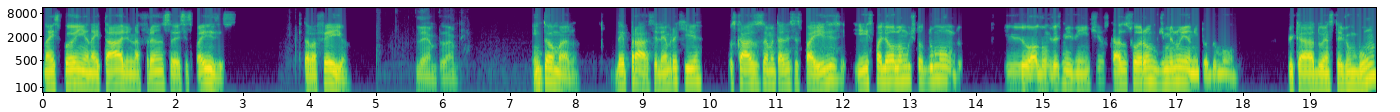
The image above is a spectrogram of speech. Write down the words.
na Espanha, na Itália, na França, esses países, que tava feio. Lembro, lembro. Então, mano, daí pra, você lembra que os casos aumentaram nesses países e espalhou ao longo de todo o mundo. E ao longo de 2020, os casos foram diminuindo em todo o mundo. Porque a doença teve um boom,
